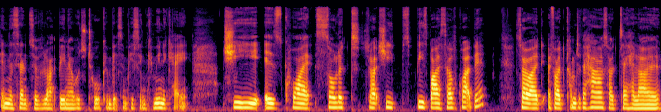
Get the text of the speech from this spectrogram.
in the sense of like being able to talk in bits and pieces and communicate, she is quite solid. Like she bees by herself quite a bit. So I'd, if I'd come to the house, I'd say hello.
